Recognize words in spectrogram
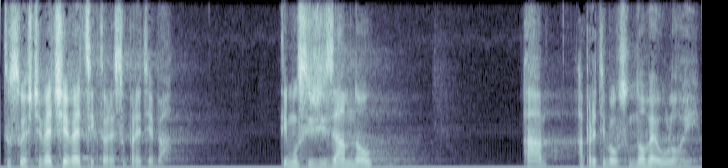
tu sú ešte väčšie veci, ktoré sú pre teba. Ty musíš ísť za mnou a, a pre tebou sú nové úlohy.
